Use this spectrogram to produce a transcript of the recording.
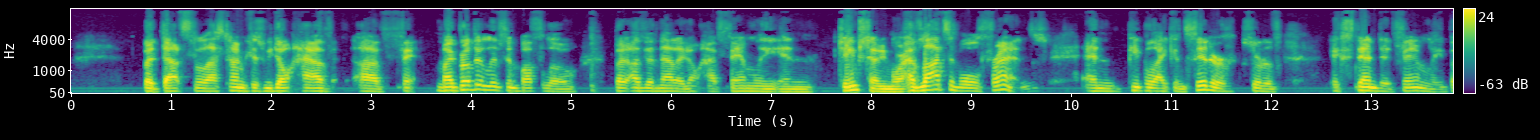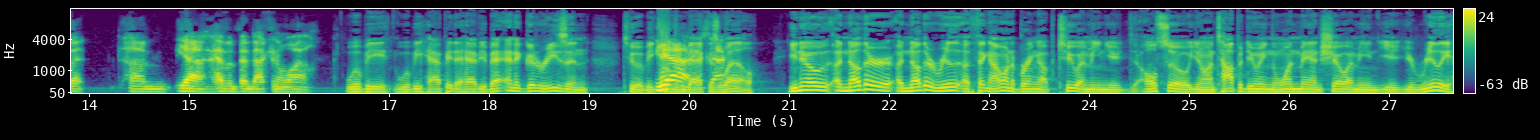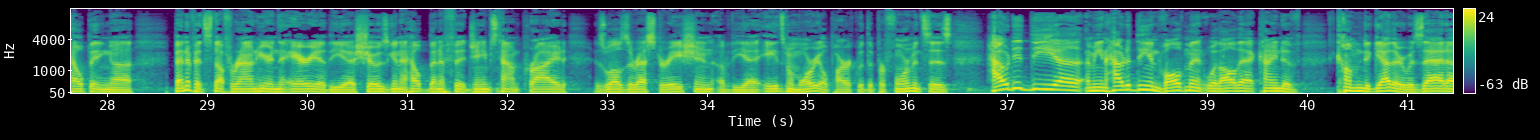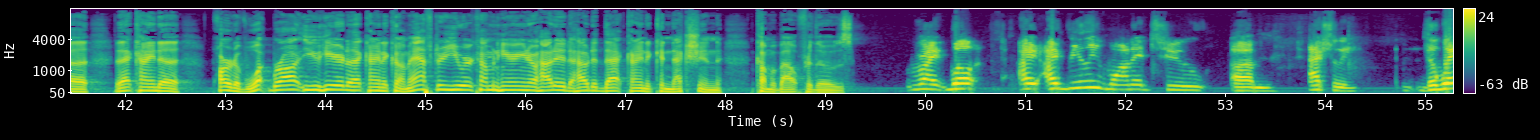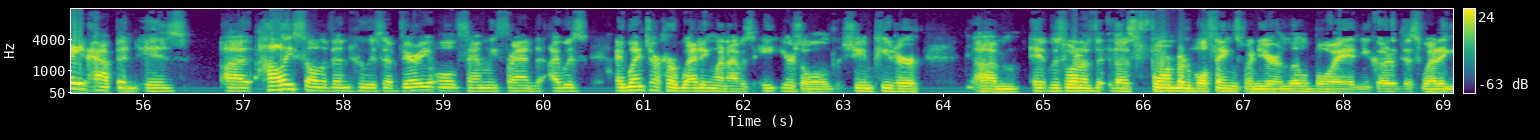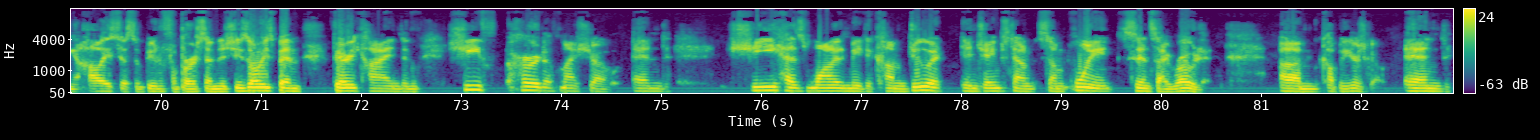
But that's the last time because we don't have. Uh, fa- my brother lives in Buffalo, but other than that, I don't have family in Jamestown anymore. I have lots of old friends and people I consider sort of extended family, but um, yeah, I haven't been back in a while. We'll be we'll be happy to have you back, and a good reason to be coming yeah, back exactly. as well. You know, another another really a thing I want to bring up too. I mean, you also you know on top of doing the one man show, I mean, you, are really helping. Uh, benefit stuff around here in the area. The uh, show is going to help benefit Jamestown Pride as well as the restoration of the uh, AIDS Memorial Park with the performances. How did the, uh, I mean, how did the involvement with all that kind of come together? Was that uh that kind of part of what brought you here? Did that kind of come after you were coming here? You know, how did how did that kind of connection come about for those? Right. Well, I I really wanted to um actually the way it happened is uh, Holly Sullivan, who is a very old family friend. I was I went to her wedding when I was eight years old. She and Peter. Um, it was one of the, those formidable things when you're a little boy and you go to this wedding. Holly's just a beautiful person, and she's always been very kind. And she heard of my show, and she has wanted me to come do it in Jamestown at some point since I wrote it um, a couple years ago. And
